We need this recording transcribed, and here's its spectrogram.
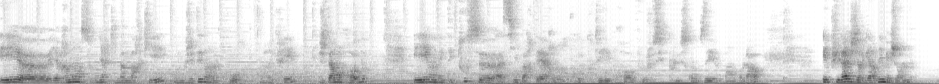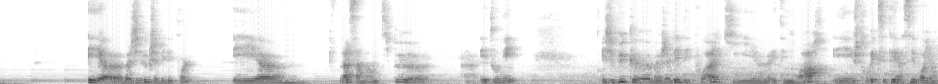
Et il y a vraiment un souvenir qui m'a marqué. Donc j'étais dans la cour, en récré. J'étais en robe. Et on était tous euh, assis par terre euh, pour écouter les profs, je sais plus ce qu'on faisait, enfin voilà. Et puis là, j'ai regardé mes jambes. Et euh, bah, j'ai vu que j'avais des poils. Et euh, là, ça m'a un petit peu euh, étonnée. Et j'ai vu que bah, j'avais des poils qui étaient noirs et je trouvais que c'était assez voyant.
